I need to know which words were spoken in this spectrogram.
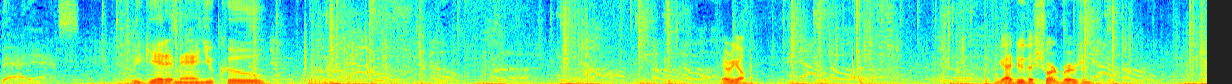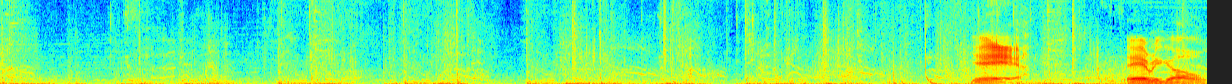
badass. We get it, man. You cool. There we go. We gotta do the short version. Yeah. There we go.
